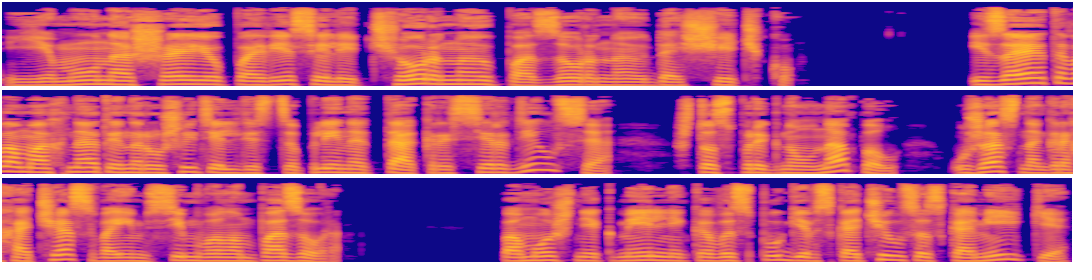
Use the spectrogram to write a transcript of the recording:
Ему на шею повесили черную позорную дощечку. Из-за этого мохнатый нарушитель дисциплины так рассердился, что спрыгнул на пол, ужасно грохоча своим символом позора. Помощник Мельника в испуге вскочил со скамейки,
